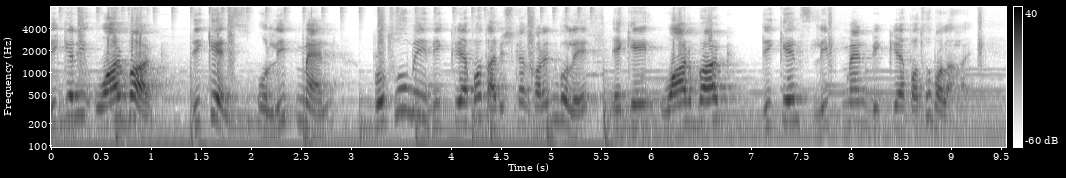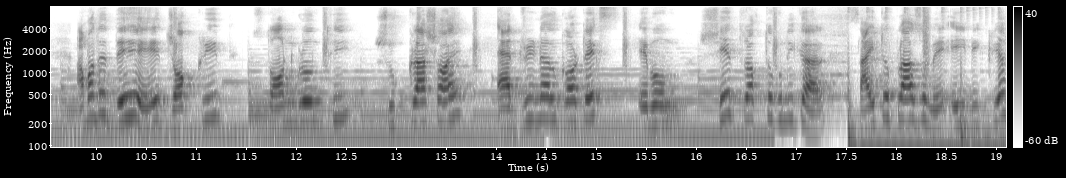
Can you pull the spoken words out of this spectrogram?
বিজ্ঞানী ওয়ারবার্গ, ডিকেন্স ও লিপম্যান প্রথম এই বিক্রিয়াপথ আবিষ্কার করেন বলে একে ওয়ারবার্গ ডিকেন্স লিপম্যান বিক্রিয়াপথও বলা হয়। আমাদের দেহে যকৃৎ, স্তনগ্রন্থি, শুক্রাশয়, অ্যাড্রিনাল কর্টেক্স এবং শ্বেত রক্তকণিকার সাইটোপ্লাজমে এই বিক্রিয়া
